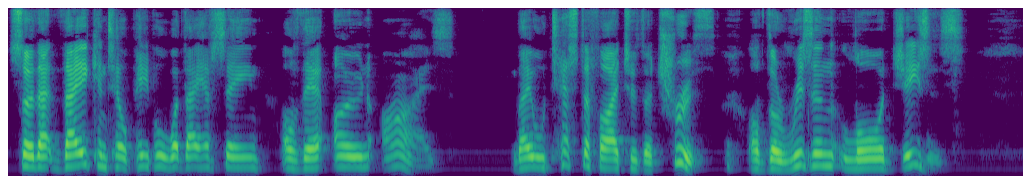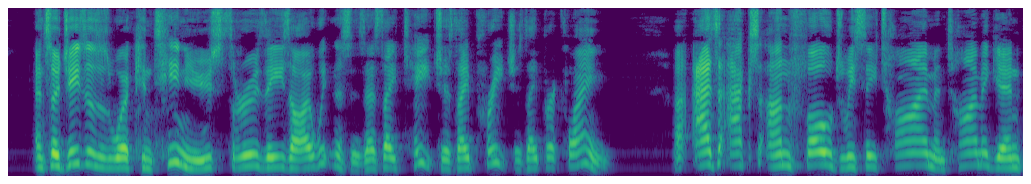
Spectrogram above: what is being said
so that they can tell people what they have seen of their own eyes. They will testify to the truth of the risen Lord Jesus. And so Jesus' work continues through these eyewitnesses as they teach, as they preach, as they proclaim. Uh, as Acts unfolds, we see time and time again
